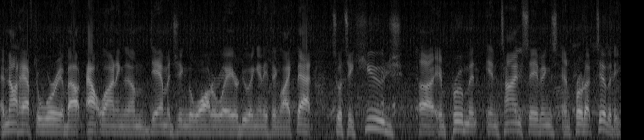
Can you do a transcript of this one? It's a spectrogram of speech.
and not have to worry about outlining them, damaging the waterway, or doing anything like that. So it's a huge uh, improvement in time savings and productivity.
